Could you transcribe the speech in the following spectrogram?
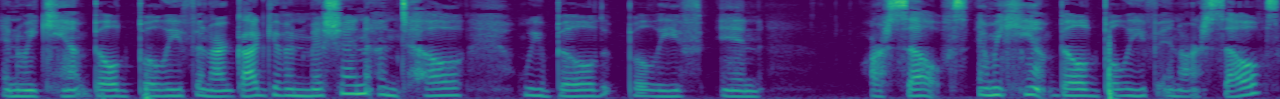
And we can't build belief in our God given mission until we build belief in ourselves. And we can't build belief in ourselves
